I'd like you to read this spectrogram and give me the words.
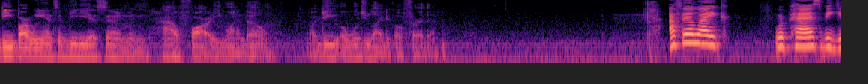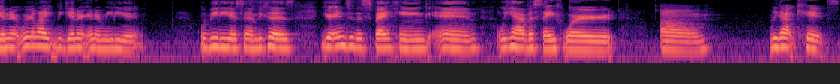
deep are we into BDSM and how far do you want to go? Or do you or would you like to go further? I feel like we're past beginner. We're like beginner intermediate with BDSM because you're into the spanking and we have a safe word. Um, we got kids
